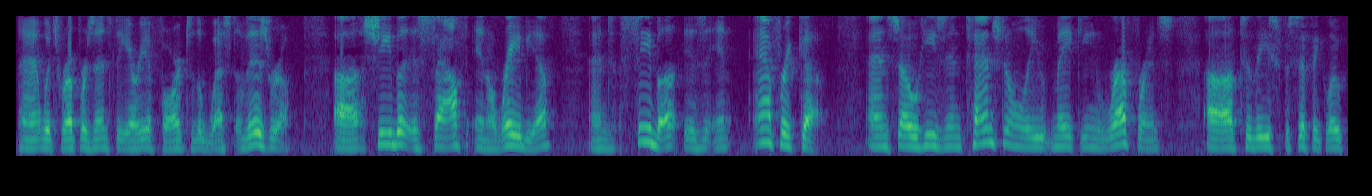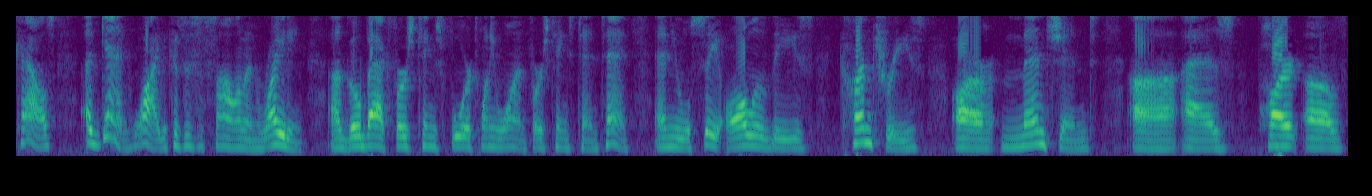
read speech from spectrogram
uh, which represents the area far to the west of Israel. Uh, Sheba is south in Arabia, and Seba is in Africa. And so he's intentionally making reference uh, to these specific locales. Again, why? Because this is Solomon writing. Uh, go back 1 Kings 4 21, 1 Kings 10 10, and you will see all of these countries are mentioned uh, as part of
